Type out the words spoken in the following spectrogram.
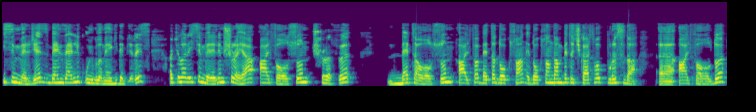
isim vereceğiz. Benzerlik uygulamaya gidebiliriz. Açılara isim verelim. Şuraya alfa olsun. Şurası beta olsun. Alfa beta 90. E 90'dan beta çıkarsa hop burası da e, alfa oldu.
